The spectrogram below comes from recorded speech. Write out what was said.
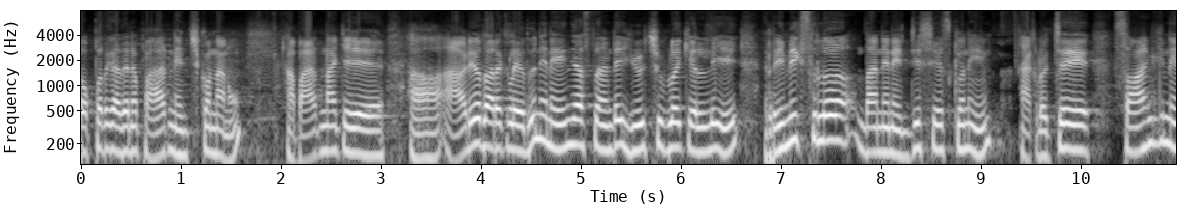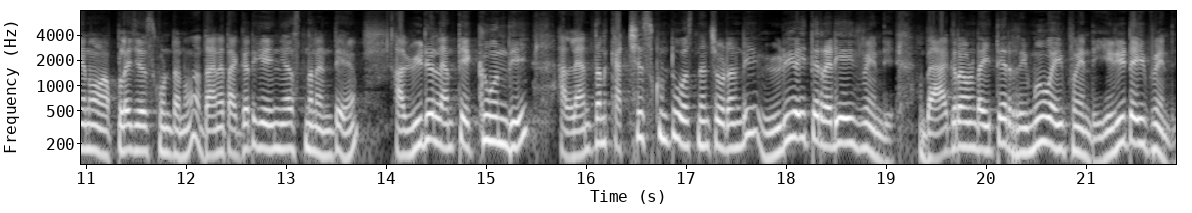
గొప్పది కదనే పాటను ఎంచుకున్నాను. ఆ పాట నాకు ఆడియో దొరకలేదు. నేను ఏం చేస్తానంటే యూట్యూబ్లోకి వెళ్ళి రిమిక్స్లో దాన్ని నేను అడ్జస్ట్ చేసుకొని అక్కడ వచ్చే సాంగ్కి నేను అప్లై చేసుకుంటాను. దానికి తగ్గట్టుగా ఏం చేస్తున్నానంటే ఆ వీడియో లెంత్ ఎక్కువ ఉంది. ఆ లెంత్ని కట్ చేసుకుంటూ వస్తున్నాను చూడండి. వీడియో అయితే రెడీ అయిపోయింది. బ్యాక్గ్రౌండ్ అయితే రిమూవ్ అయిపోయింది. ఎడిట్ అయిపోయింది.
